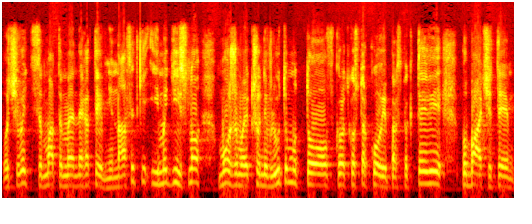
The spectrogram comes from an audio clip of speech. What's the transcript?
вочевидь, це матиме негативні наслідки, і ми дійсно можемо, якщо не в лютому, то в короткостроковій перспективі побачити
